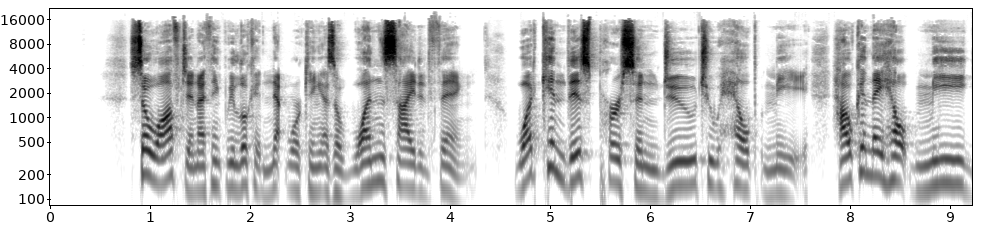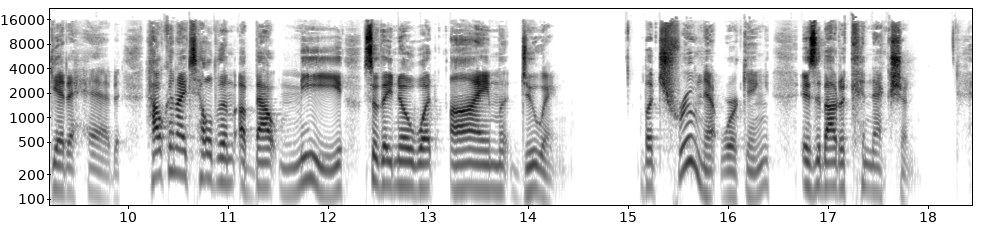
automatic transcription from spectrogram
So often, I think we look at networking as a one sided thing what can this person do to help me? How can they help me get ahead? How can I tell them about me so they know what I'm doing? But true networking is about a connection.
